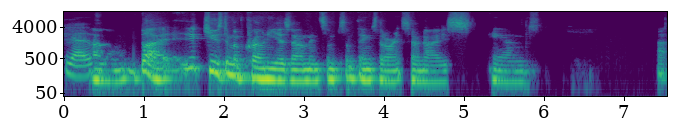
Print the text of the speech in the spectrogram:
Yes. Um, but it accused him of cronyism and some some things that aren't so nice. And uh,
